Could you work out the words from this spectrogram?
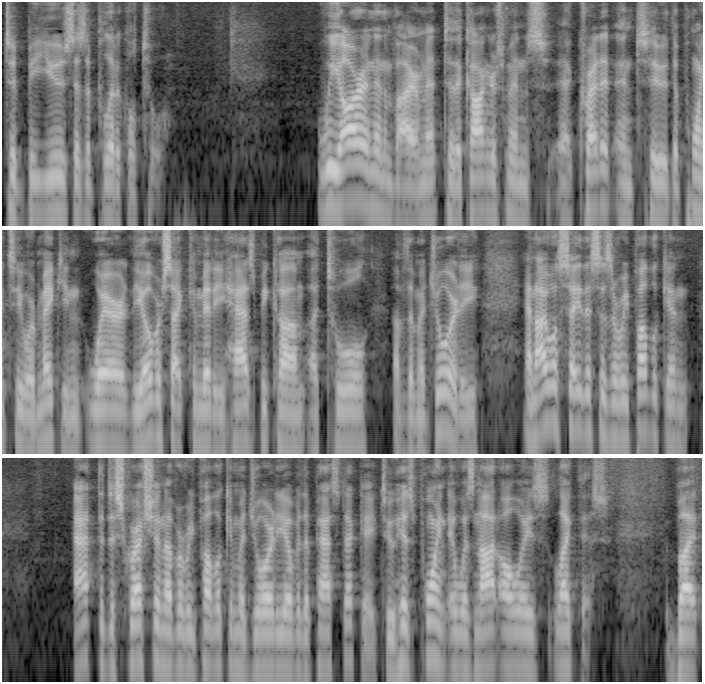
to be used as a political tool. We are in an environment, to the congressman's uh, credit and to the points he were making, where the oversight committee has become a tool of the majority. And I will say this as a Republican at the discretion of a Republican majority over the past decade. To his point, it was not always like this. But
